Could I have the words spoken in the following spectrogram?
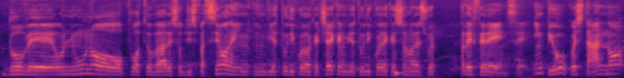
dove ognuno può trovare soddisfazione in, in virtù di quello che cerca, in virtù di quelle che sono le sue preferenze. In più quest'anno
